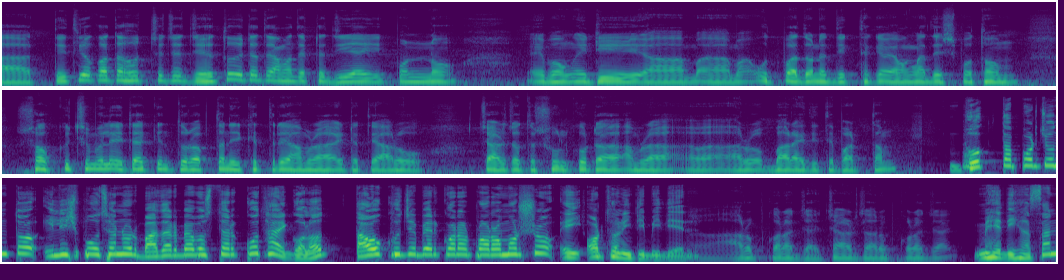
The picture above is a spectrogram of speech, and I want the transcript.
আর তৃতীয় কথা হচ্ছে যে যেহেতু এটাতে আমাদের একটা জিআই পণ্য এবং এটি উৎপাদনের দিক থেকে বাংলাদেশ প্রথম। সব কিছু মিলে এটা কিন্তু রপ্তানির ক্ষেত্রে আমরা এটাতে আরও চার যত শুল্কটা আমরা আরও বাড়াই দিতে পারতাম। ভোক্তা পর্যন্ত ইলিশ পৌঁছানোর বাজার ব্যবস্থার কোথায় গলদ তাও খুঁজে বের করার পরামর্শ এই অর্থনীতিবিদের। আরোপ করা যায় চার্জ আরোপ করা যায়। মেহেদি হাসান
